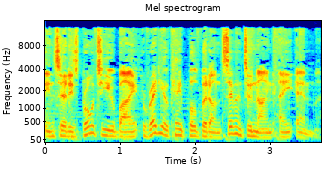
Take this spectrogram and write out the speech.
insert is brought to you by Radio K Pulpit on 7 to 9 a.m.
